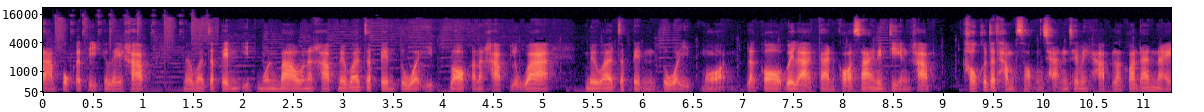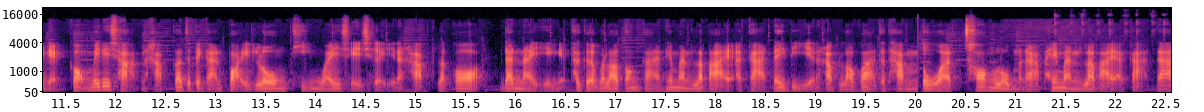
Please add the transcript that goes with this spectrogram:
ตามปกติกันเลยครับ ไม่ว่าจะเป็นอิฐมวลเบานะครับ ไม่ว่าจะเป็นตัวอิฐบล็อกนะครับ หรือว่าไม่ว่าจะเป็นตัวอิฐมอน แล้วก็เวลาการก่อสร้างจริงๆครับ เขาก็จะทำสองชั้นใช่ไหมครับ แล้วก็ด้านในเนี่ยก็ไม่ได้ฉาบนะครับ ก็จะเป็นการปล่อยโล่งทิ้งไว้เฉยๆนะครับ แล้วก็ด้านในเองเนี่ย ถ้าเกิดว่าเราต้องการให้มันระบายอากาศได้ดีนะครับ เราก็อาจจะทำตัวช่องลมนะครับให้มันระบายอากาศได้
